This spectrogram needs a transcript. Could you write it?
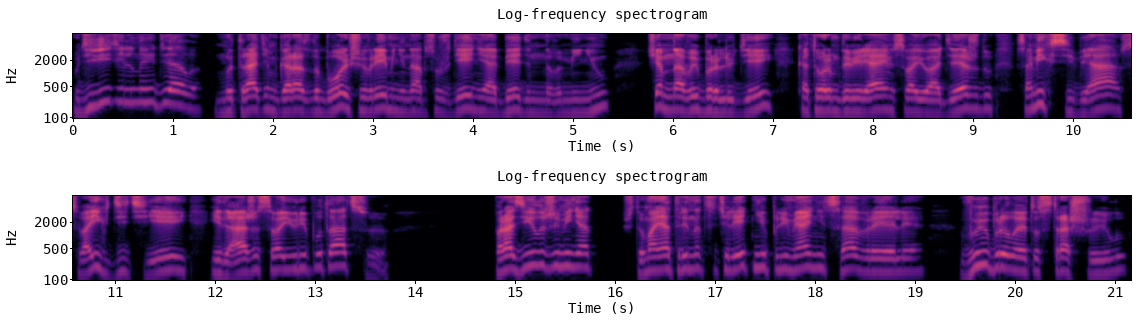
Удивительное дело, мы тратим гораздо больше времени на обсуждение обеденного меню, чем на выбор людей, которым доверяем свою одежду, самих себя, своих детей и даже свою репутацию. Поразило же меня, что моя тринадцатилетняя племянница Аврелия выбрала эту страшилу,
